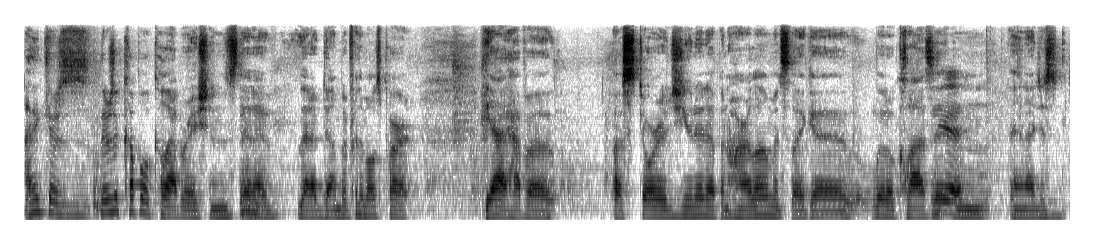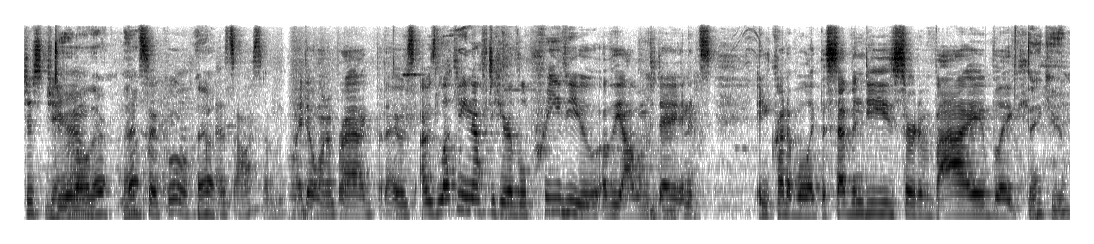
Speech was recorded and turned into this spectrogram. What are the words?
I think there's there's a couple of collaborations that Mm-hmm. I've that I've done, but for the most part, yeah, I have a a storage unit up in Harlem. It's like a little closet, Yeah. and and I just Just do jam. it all there. Yeah. That's so cool. Yeah. That's awesome. I don't want to brag, but I was I was lucky enough to hear a little preview of the album today, and it's incredible. Like the '70s sort of vibe, like Thank you.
